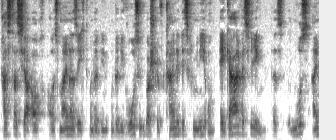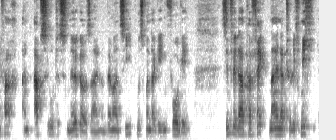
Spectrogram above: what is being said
passt das ja auch aus meiner Sicht unter die, unter die große Überschrift keine Diskriminierung, egal weswegen. Das muss einfach ein absolutes No-Go sein. Und wenn man es sieht, muss man dagegen vorgehen. Sind wir da perfekt? Nein, natürlich nicht.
